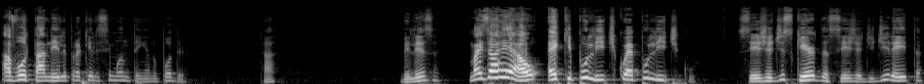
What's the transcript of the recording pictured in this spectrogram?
a votar nele para que ele se mantenha no poder. Tá? Beleza? Mas a real é que político é político. Seja de esquerda, seja de direita,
